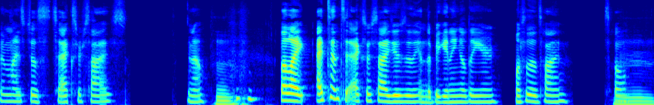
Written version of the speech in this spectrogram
and mine's just to exercise. You know, Hmm. But like I tend to exercise usually in the beginning of the year most of the time. So Mm.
